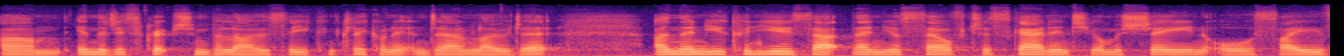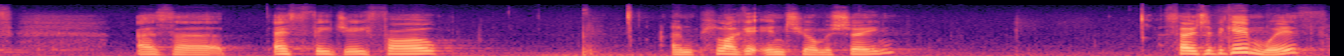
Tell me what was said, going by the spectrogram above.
um, in the description below so you can click on it and download it and then you can use that then yourself to scan into your machine or save as a SVG file and plug it into your machine. So to begin with,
